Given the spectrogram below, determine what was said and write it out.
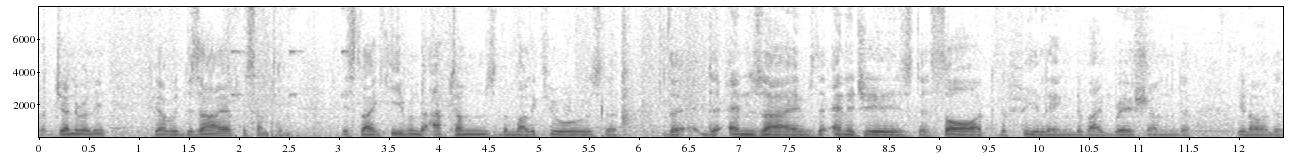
But generally, if you have a desire for something, it's like even the atoms, the molecules, the the, the enzymes, the energies, the thought, the feeling, the vibration, the you know, the,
